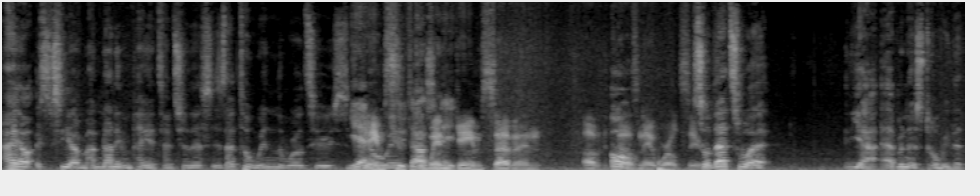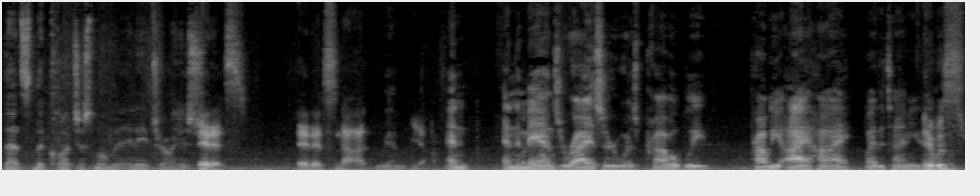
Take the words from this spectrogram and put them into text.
I uh, see. I'm, I'm not even paying attention to this. Is that to win the World Series? Yeah, Game, it was to win Game Seven of the Oh. 2008 World Series. So that's what. Yeah, Evan has told me that that's the clutchest moment in HRL history. it is, and it's not. Yeah. Yeah. And and the man's riser was probably probably eye high by the time you hit It was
